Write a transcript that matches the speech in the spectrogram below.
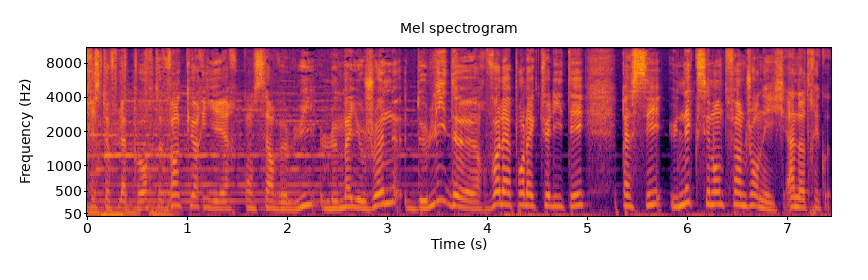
Christophe Laporte, vainqueur hier, conserve lui le maillot jaune de leader. Voilà pour l'actualité. Passez une excellente fin de journée. À notre écoute.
